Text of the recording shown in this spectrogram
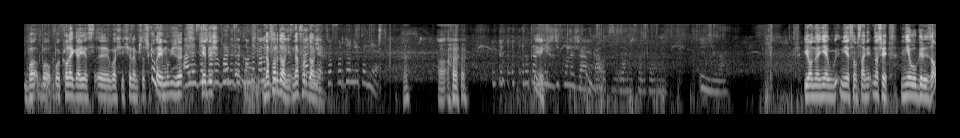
Bo, bo, bo kolega jest y, właścicielem przedszkola i mówi, że Ale kiedyś... zaczarowany zakątek, ale Na gdzie Fordonie, jest- na A Fordonie. nie, to w Fordonie to nie. O, To tam Pięknie. jeździ koleżanka od strony Fordonu. Inna. I one nie, nie są w stanie, znaczy nie ugryzą?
